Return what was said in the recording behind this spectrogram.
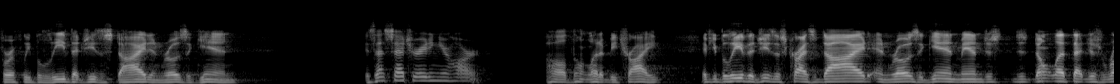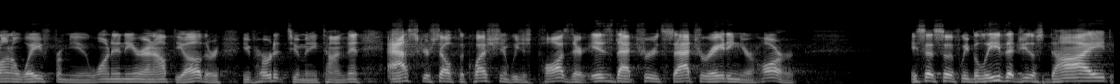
For if we believe that Jesus died and rose again, is that saturating your heart? Oh, don't let it be trite. If you believe that Jesus Christ died and rose again, man, just, just don't let that just run away from you, one in ear and out the other. You've heard it too many times. Man, ask yourself the question if we just pause there is that truth saturating your heart? He says, So if we believe that Jesus died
